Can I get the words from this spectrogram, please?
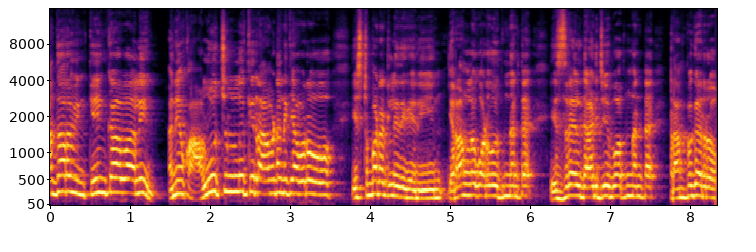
ఆధారం ఇంకేం కావాలి అనే ఒక ఆలోచనలోకి రావడానికి ఎవరో ఇష్టపడట్లేదు కానీ ఇరాన్లో గొడవ అవుతుందంట ఇజ్రాయెల్ దాడి చేయబోతుందంట ట్రంప్ గారు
